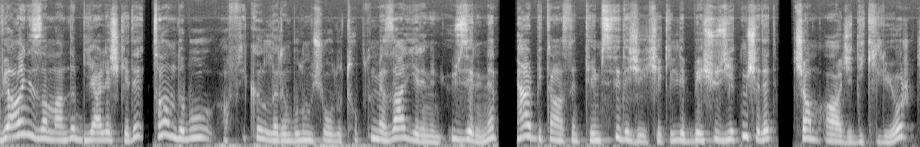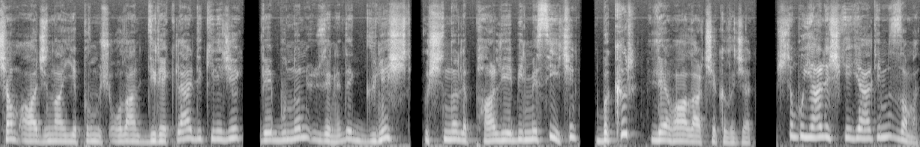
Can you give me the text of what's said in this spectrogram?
Ve aynı zamanda yerleşkede tam da bu Afrikalıların bulunmuş olduğu toplu mezar yerinin üzerine her bir tanesini temsil edeceği şekilde 570 adet çam ağacı dikiliyor. Çam ağacından yapılmış olan direkler dikilecek ve bunların üzerine de güneş ışınlarıyla parlayabilmesi için bakır levhalar çakılacak. İşte bu yerleşkeye geldiğimiz zaman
